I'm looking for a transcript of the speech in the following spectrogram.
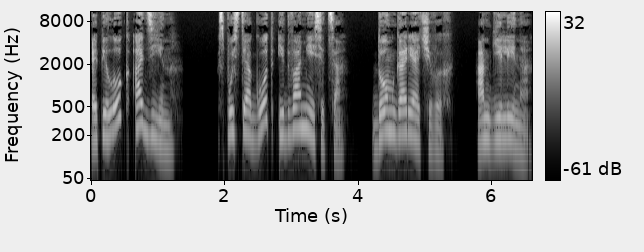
Эпилог один. Спустя год и два месяца. Дом Горячевых. Ангелина.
